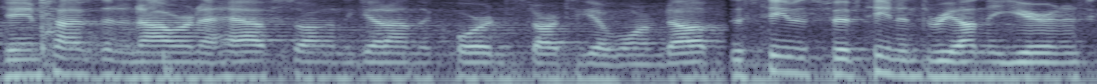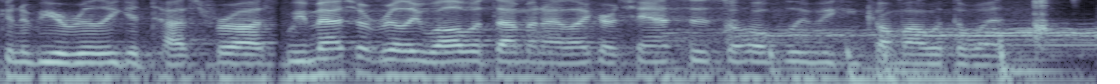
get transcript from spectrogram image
Game time's in an hour and a half, so I'm going to get on the court and start to get warmed up. This team is 15 and 3 on the year, and it's going to be a really good test for us. We match up really well with them, and I like our chances, so hopefully we can come out with the win.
